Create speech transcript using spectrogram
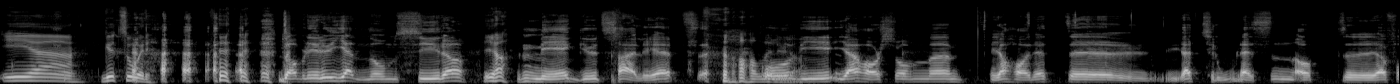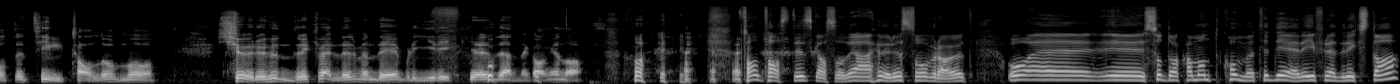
i eh, Guds ord. Da blir du gjennomsyra med Guds herlighet. Og vi, jeg har som eh, Jeg har et eh, Jeg tror nesten at eh, jeg har fått et tiltale om å kjøre 100 kvelder, men det blir ikke denne gangen, da. Fantastisk, altså. Det høres så bra ut. Og, eh, eh, så da kan man komme til dere i Fredrikstad,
